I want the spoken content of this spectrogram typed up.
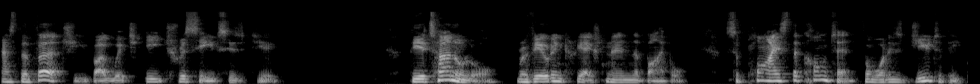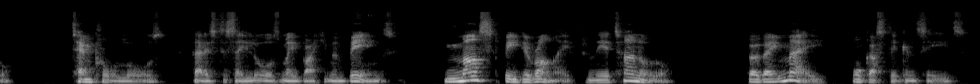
as the virtue by which each receives his due. The eternal law, revealed in creation and in the Bible, supplies the content for what is due to people. Temporal laws, that is to say, laws made by human beings, must be derived from the eternal law though they may, Augustine concedes,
